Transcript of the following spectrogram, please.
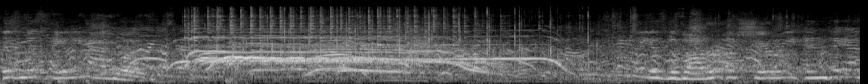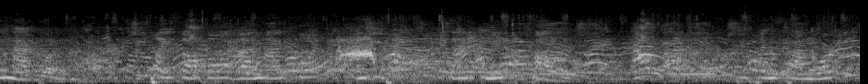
is Miss Haley Hagwood. Haley is the daughter of Sherry and Dan Hagwood. Plays softball at Bunn High School and she plans to attend a community college. Outside of school, she spends time working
